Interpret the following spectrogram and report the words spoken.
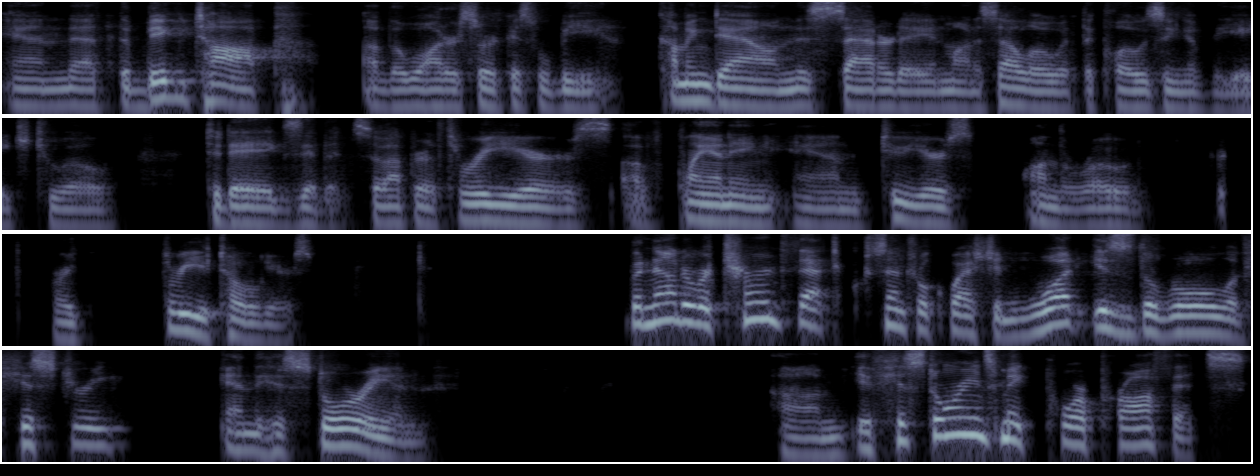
and that the big top of the Water Circus will be coming down this Saturday in Monticello at the closing of the H2O Today exhibit. So after three years of planning and two years on the road, or three total years. But now to return to that central question, what is the role of history and the historian? Um, if historians make poor prophets,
